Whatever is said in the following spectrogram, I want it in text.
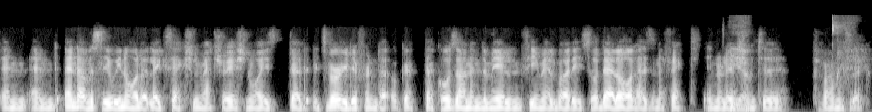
and and and obviously we know that like sexual maturation wise that it's very different that okay, that goes on in the male and female body. So that all has an effect in relation Yeah. to performance like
